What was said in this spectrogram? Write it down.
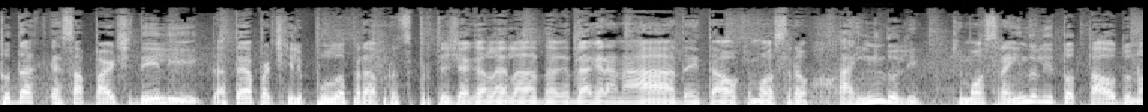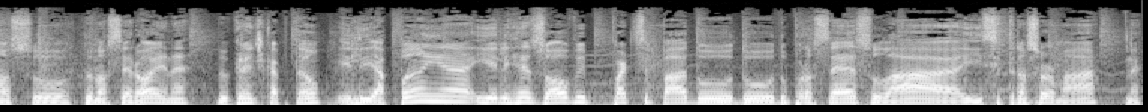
Toda essa parte dele, até a parte que ele pula se proteger a galera da, da granada e tal, que mostra a índole, que mostra a índole total do nosso, do nosso herói, né? Do grande capitão. Ele apanha e ele resolve participar do, do, do processo lá e se transformar, né?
